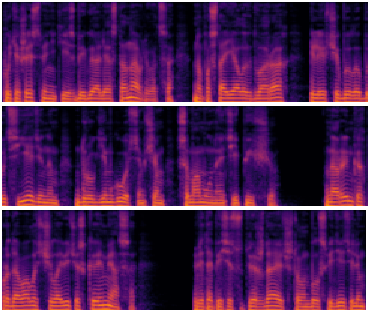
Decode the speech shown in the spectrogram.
Путешественники избегали останавливаться, но постоялых дворах легче было быть съеденным другим гостем, чем самому найти пищу. На рынках продавалось человеческое мясо. Летописец утверждает, что он был свидетелем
